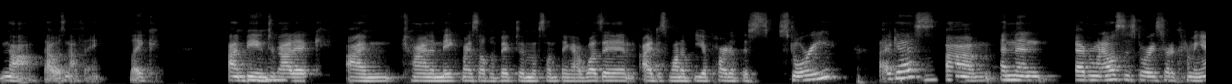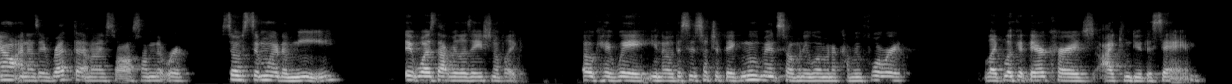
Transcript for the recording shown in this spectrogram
nah, that was nothing. Like I'm being mm-hmm. dramatic. I'm trying to make myself a victim of something I wasn't. I just want to be a part of this story, I guess. Mm-hmm. Um, and then everyone else's stories started coming out. And as I read them and I saw some that were so similar to me, it was that realization of like, okay, wait, you know, this is such a big movement. So many women are coming forward. Like, look at their courage. I can do the same.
